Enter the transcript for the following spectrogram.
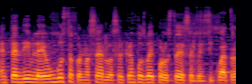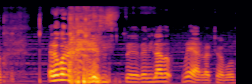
Entendible, un gusto conocerlos. El Krampus va por ustedes el 24. Pero bueno, este, de mi lado, véanla, chavos.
